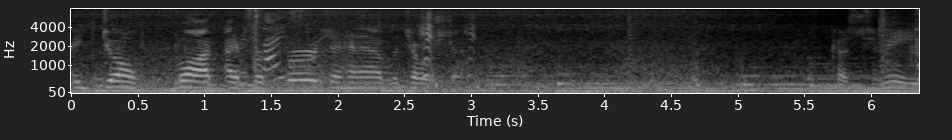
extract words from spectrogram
I don't, but I prefer to have the toaster. Because to me,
